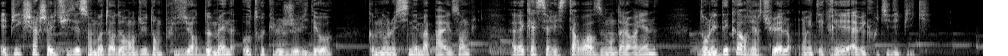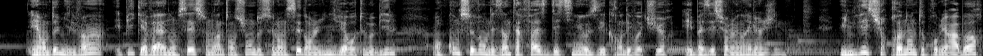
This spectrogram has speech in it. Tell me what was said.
Epic cherche à utiliser son moteur de rendu dans plusieurs domaines autres que le jeu vidéo, comme dans le cinéma par exemple, avec la série Star Wars The Mandalorian, dont les décors virtuels ont été créés avec l'outil d'Epic. Et en 2020, Epic avait annoncé son intention de se lancer dans l'univers automobile en concevant des interfaces destinées aux écrans des voitures et basées sur l'Unreal Engine. Une idée surprenante au premier abord,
